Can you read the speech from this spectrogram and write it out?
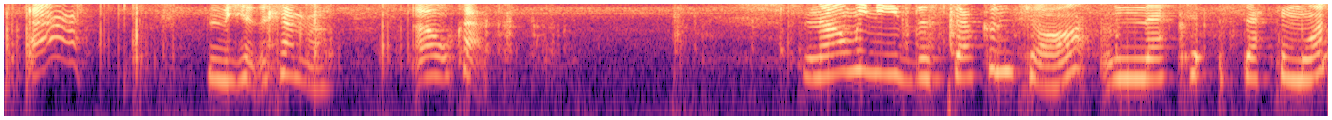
Ah! Let me hit the camera. Okay. So now we need the second shot, neck second one.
